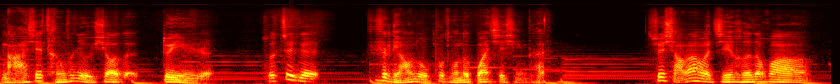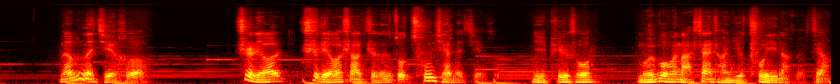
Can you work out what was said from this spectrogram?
哪些成分有效的对应人，所以这个这是两种不同的关系形态。所以想办法结合的话，能不能结合？治疗治疗上只能做粗浅的结合。你譬如说。某一部分哪擅长你就处理哪个，这样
